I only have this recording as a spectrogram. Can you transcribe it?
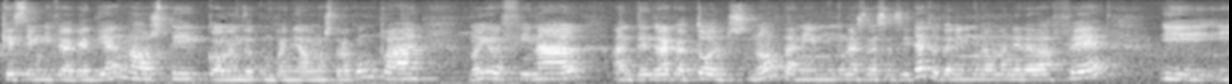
què significa aquest diagnòstic, com hem d'acompanyar el nostre company, no? i al final entendre que tots no? tenim unes necessitats o tenim una manera de fer i, i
